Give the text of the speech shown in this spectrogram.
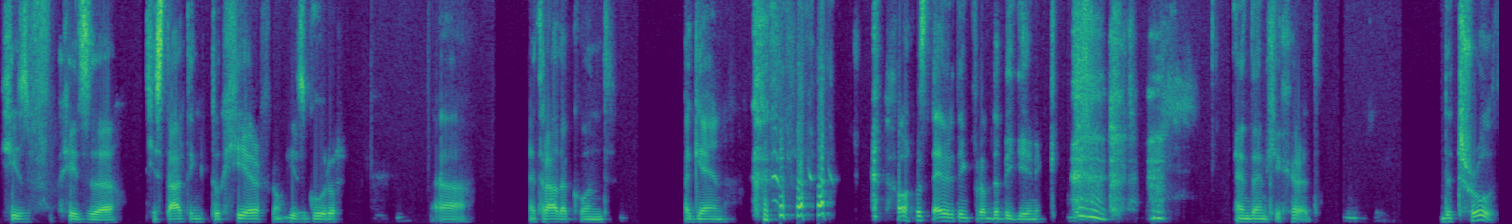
he's he's uh, he's starting to hear from his guru uh, at Radhakund again. Almost everything from the beginning. and then he heard the truth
